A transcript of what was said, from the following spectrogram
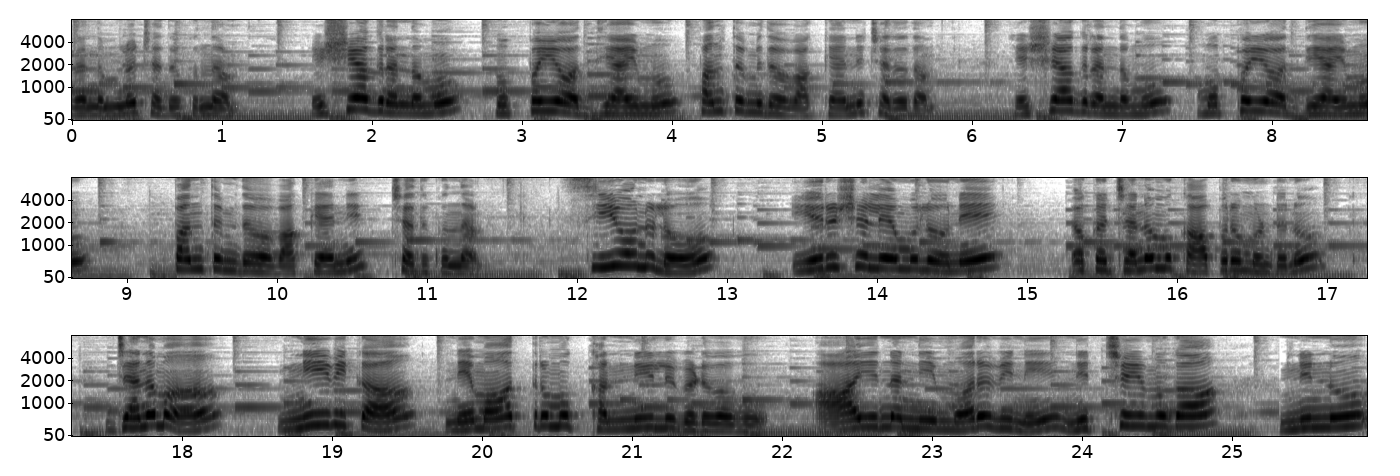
గ్రంథంలో చదువుకుందాం. యష్యా గ్రంథము ముప్పయో అధ్యాయము పంతొమ్మిదవ వాక్యాన్ని చదువుదాం. యష్యా గ్రంథము ముప్పయో అధ్యాయము పంతొమ్మిదవ వాక్యాన్ని చదువుకుందాం. సియోనులో ఎరుషలేములోనే ఒక జనము కాపురముండును. జనమ నీవిక నేమాత్రము కన్నీళ్ళు విడవవు. ఆయన నీ మొర విని నిశ్చయముగా నిన్ను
